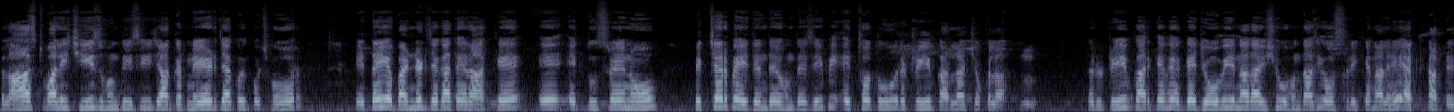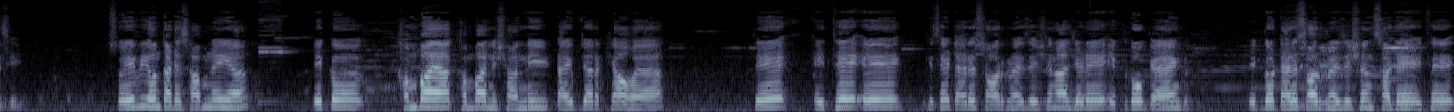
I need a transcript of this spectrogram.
ਬਲਾਸਟ ਵਾਲੀ ਚੀਜ਼ ਹੁੰਦੀ ਸੀ ਜਾਂ ਗ੍ਰਨੇਡ ਜਾਂ ਕੋਈ ਕੁਝ ਹੋਰ ਇਦਾਂ ਹੀ ਅਬੈਂਡਡ ਜਗ੍ਹਾ ਤੇ ਰੱਖ ਕੇ ਇਹ ਇੱਕ ਦੂਸਰੇ ਨੂੰ ਪਿਕਚਰ ਭੇਜ ਦਿੰਦੇ ਹੁੰਦੇ ਸੀ ਵੀ ਇੱਥੋਂ ਤੂੰ ਰਿਟਰੀਵ ਕਰ ਲੈ ਚੁੱਕ ਲੈ। ਤੇ ਰਿਟਰੀਵ ਕਰਕੇ ਫਿਰ ਅੱਗੇ ਜੋ ਵੀ ਇਹਨਾਂ ਦਾ ਇਸ਼ੂ ਹੁੰਦਾ ਸੀ ਉਸ ਤਰੀਕੇ ਨਾਲ ਇਹ ਐਕਟ ਕਰਦੇ ਸੀ। ਸੋ ਇਹ ਵੀ ਹੁਣ ਤੁਹਾਡੇ ਸਾਹਮਣੇ ਹੀ ਆ। ਇੱਕ ਖੰਭਾ ਆ ਖੰਭਾ ਨਿਸ਼ਾਨੀ ਟਾਈਪ ਜਿਹਾ ਰੱਖਿਆ ਹੋਇਆ ਆ। ਤੇ ਇੱਥੇ ਇਹ ਕਿਸੇ ਟੈਰਰਿਸਟ ਆਰਗੇਨਾਈਜੇਸ਼ਨ ਨਾਲ ਜਿਹੜੇ ਇੱਕ ਦੋ ਗੈਂਗ ਇੱਕ ਦੋ ਟੈਰਰਿਸਟ ਆਰਗੇਨਾਈਜੇਸ਼ਨ ਸਾਡੇ ਇੱਥੇ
